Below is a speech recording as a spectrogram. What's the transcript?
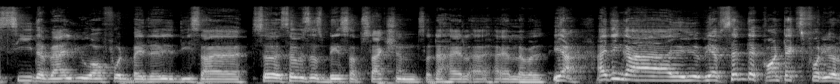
see the value offered by the, these uh, services based abstractions at a higher higher level level. Yeah, I think uh, we have set the context for your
